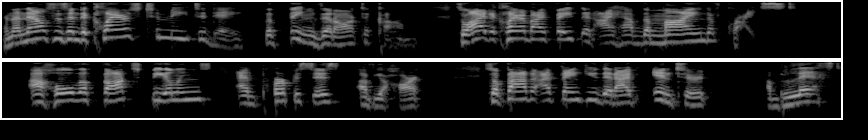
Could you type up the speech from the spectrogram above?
and announces and declares to me today the things that are to come. So I declare by faith that I have the mind of Christ. I hold the thoughts, feelings, and purposes of your heart. So Father, I thank you that I've entered a blessed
